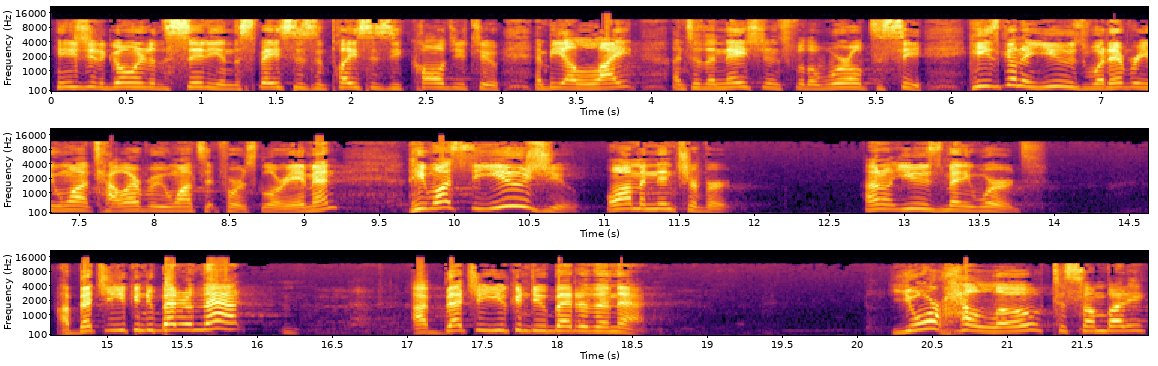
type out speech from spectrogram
He needs you to go into the city and the spaces and places He called you to and be a light unto the nations for the world to see. He's going to use whatever He wants, however He wants it for His glory. Amen? He wants to use you. Well, I'm an introvert. I don't use many words. I bet you you can do better than that. I bet you you can do better than that. Your hello to somebody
